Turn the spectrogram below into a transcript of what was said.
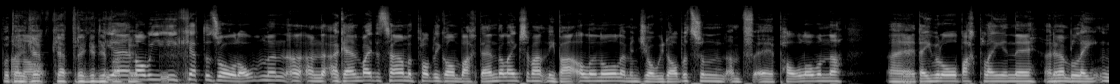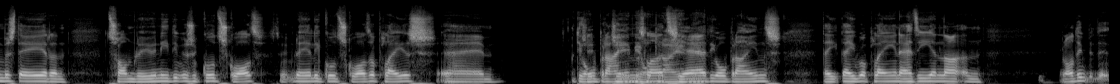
But I kept kept bringing you Yeah, back. no, he, he kept the door open, and and again, by the time I'd probably gone back then, the likes of Anthony Battle and all them, and Joey Robertson and uh, Polo and that, uh, they were all back playing there. I remember Leighton was there and Tom Rooney. There was a good squad, a really good squad of players. Um, the O'Briens lads, yeah, yeah. the O'Briens. They they were playing Eddie and that, and you know, they, they-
